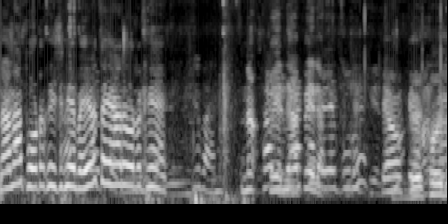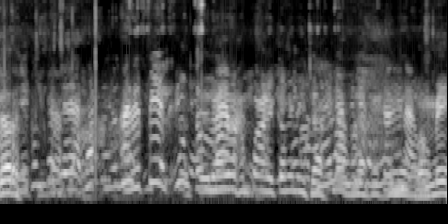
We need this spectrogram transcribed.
ना ना फ़ोटो खींचने भैया तैयार हो रखे हैं देखो इधर मम्मी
